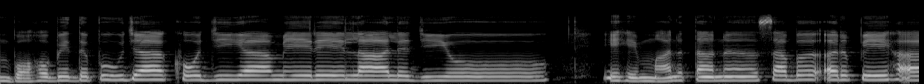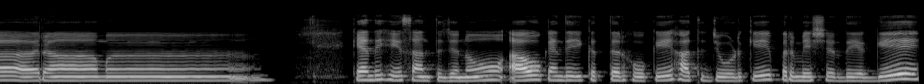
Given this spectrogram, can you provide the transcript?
ਬਹੁ ਬਿਦ ਪੂਜਾ ਖੋਜੀਆ ਮੇਰੇ ਲਾਲ ਜੀਓ। ਇਹ ਮਨ ਤਨ ਸਭ ਅਰਪੇਹਾ ਰਾਮ ਕਹਿੰਦੇ, ਹੈ ਸੰਤ ਜਨੋ, ਆਓ ਕਹਿੰਦੇ ਇਕੱਤਰ ਹੋ ਕੇ ਹੱਥ ਜੋੜ ਕੇ ਪਰਮੇਸ਼ਰ ਦੇ ਅੱਗੇ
